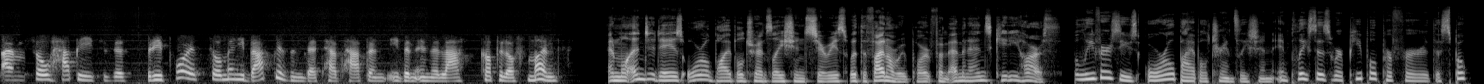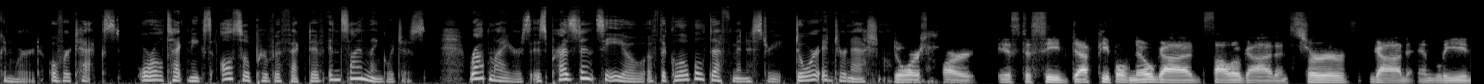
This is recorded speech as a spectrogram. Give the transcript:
I'm so happy to just report so many baptisms that have happened even in the last couple of months. And we'll end today's oral Bible translation series with the final report from MNN's Katie Hearth. Believers use oral Bible translation in places where people prefer the spoken word over text. Oral techniques also prove effective in sign languages. Rob Myers is president CEO of the global deaf ministry, Door International. Door's heart is to see deaf people know God, follow God, and serve God and lead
